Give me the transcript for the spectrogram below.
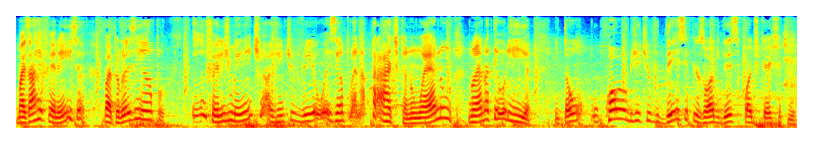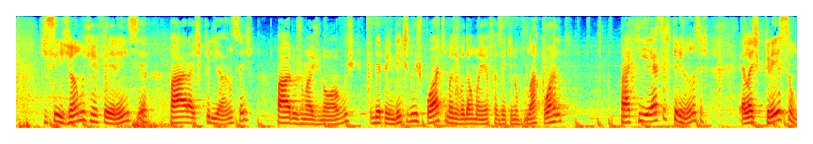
mas a referência vai pelo exemplo. Infelizmente, a gente vê o exemplo é na prática, não é, no, não é na teoria. Então, o, qual é o objetivo desse episódio, desse podcast aqui? Que sejamos referência para as crianças para os mais novos, independente do esporte, mas eu vou dar uma ênfase aqui no pular corda, para que essas crianças elas cresçam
